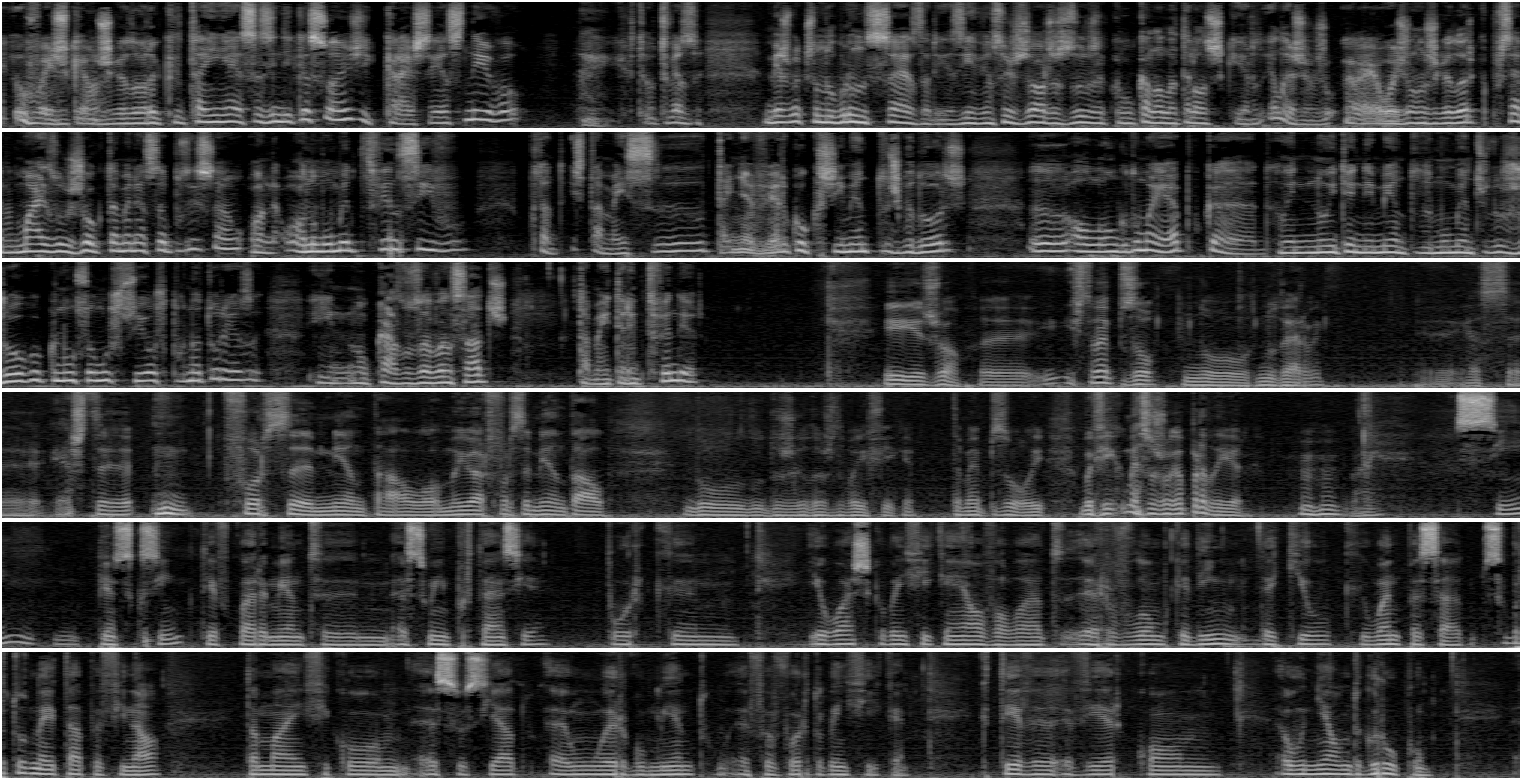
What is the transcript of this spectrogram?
eu vejo que é um jogador que tem essas indicações e cresce a esse nível. Tu vês, mesmo a questão do Bruno César e as invenções de Jorge Jesus a colocá-lo a lateral esquerdo, ele é, é, hoje um jogador que percebe mais o jogo também nessa posição, ou, no momento defensivo. Portanto, isto também se tem a ver com o crescimento dos jogadores uh, ao longo de uma época, no entendimento de momentos do jogo que não são os seus por natureza. E no caso dos avançados, também terem que defender. E, João, uh, isto também pesou no, no derby? Essa, esta força mental, ou maior força mental do, do, dos jogadores do Benfica, também pesou ali. O Benfica começa o jogo a perder. Uhum. É? Sim, penso que sim, que teve claramente hum, a sua importância, porque hum, eu acho que o Benfica em Alvalade revelou um bocadinho daquilo que o ano passado, sobretudo na etapa final, também ficou hum, associado a um argumento a favor do Benfica, que teve a ver com a união de grupo.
